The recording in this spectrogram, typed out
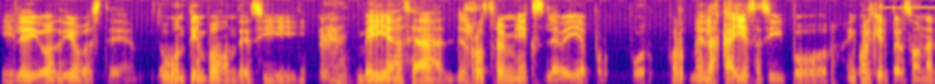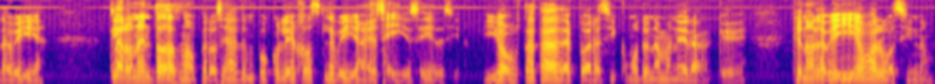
Y le digo, digo, este, hubo un tiempo donde sí veía, o sea, el rostro de mi ex, le veía por, por, por, en las calles, así, por, en cualquier persona la veía. Claro, no en todas, ¿no? Pero, o sea, de un poco lejos la veía, es ella, es ella, decía. Y yo trataba de actuar así, como de una manera que, que no la veía o algo así, ¿no?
